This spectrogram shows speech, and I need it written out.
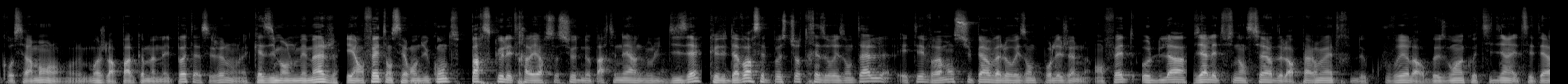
grossièrement, moi je leur parle comme à mes potes, à ces jeunes on a quasiment le même âge, et en fait on s'est rendu compte parce que les travailleurs sociaux de nos partenaires nous le disaient, que d'avoir cette posture très horizontale était vraiment super valorisante pour les jeunes. En fait, au-delà, via l'aide financière, de leur permettre de couvrir leurs besoins quotidiens, etc.,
